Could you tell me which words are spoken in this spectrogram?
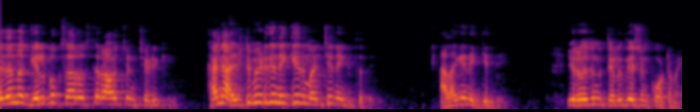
ఏదన్నా గెలుపు ఒకసారి వస్తే రావచ్చు చెడుకి. కానీ అల్టిమేట్గా నెగ్గేది మంచిగా నెగ్గుతుంది. అలాగే నెగ్గింది. ఈ రోజున తెలుగుదేశం కూటమి.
